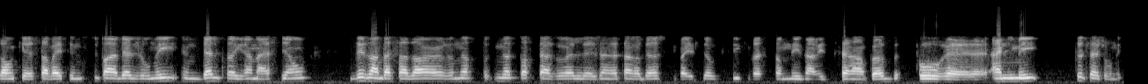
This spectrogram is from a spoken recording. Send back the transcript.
Donc, euh, ça va être une super belle journée, une belle programmation, des ambassadeurs, notre, notre porte-parole, Jonathan Roberge, qui va être là aussi, qui va se promener dans les différents pubs pour euh, animer toute la journée.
